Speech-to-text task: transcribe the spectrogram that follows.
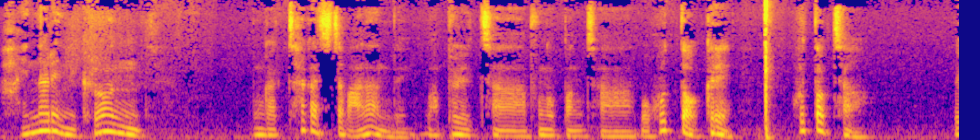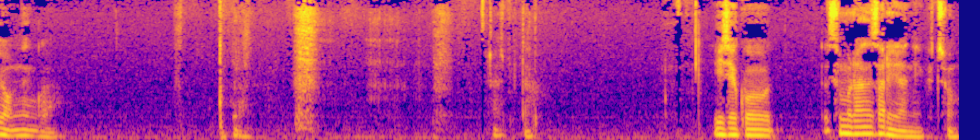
아, 옛날에는 그런 뭔가 차가 진짜 많았는데 와플차, 붕어빵차, 뭐 호떡 그래 호떡차 왜 없는 거야? 아쉽다. 이제 곧 21살이라니 그쵸?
